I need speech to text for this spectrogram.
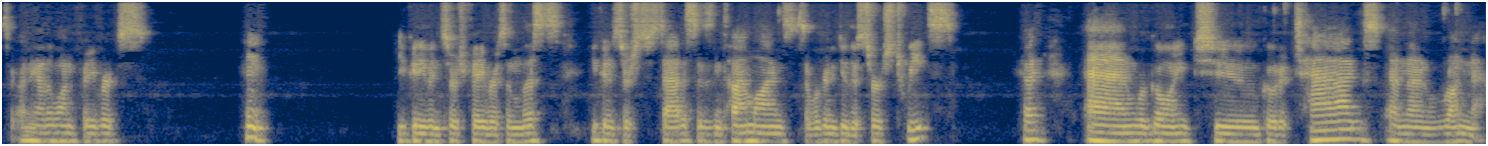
Is there any other one? Favorites. Hmm. You can even search favorites and lists. You can search statuses and timelines. So we're going to do the search tweets. Okay. And we're going to go to tags and then run now.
